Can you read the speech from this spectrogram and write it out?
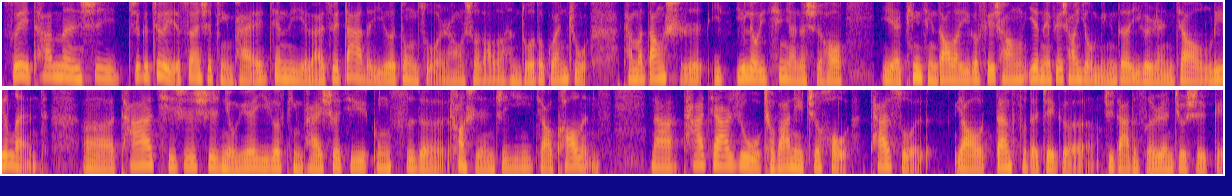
所以他们是这个这个也算是品牌建立以来最大的一个动作，然后受到了很多的关注。他们当时一一六一七年的时候，也聘请到了一个非常业内非常有名的一个人，叫 Leland。呃，他其实是纽约一个品牌设计公司的创始人之一，叫 Collins。那他加入 Chobani 之后，他所要担负的这个巨大的责任，就是给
